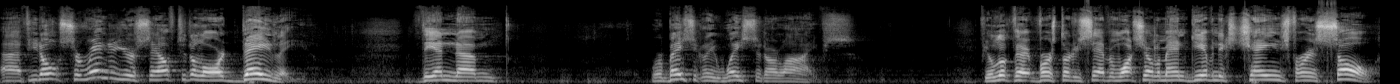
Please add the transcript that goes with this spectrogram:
uh, if you don't surrender yourself to the Lord daily, then um, we're basically wasting our lives. If you look there at verse 37, what shall a man give in exchange for his soul?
